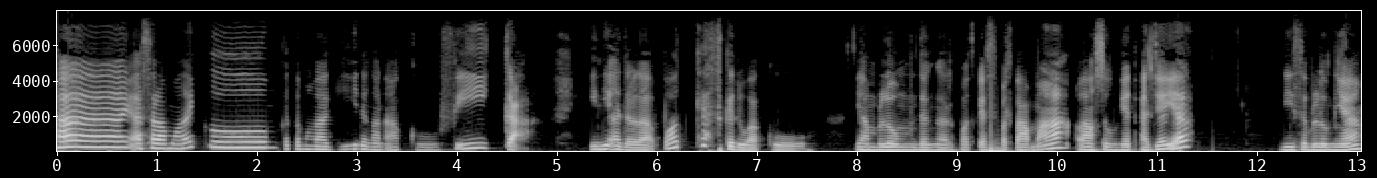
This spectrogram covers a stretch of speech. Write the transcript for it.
Hai, assalamualaikum. Ketemu lagi dengan aku, Vika. Ini adalah podcast keduaku. Yang belum dengar podcast pertama, langsung lihat aja ya di sebelumnya.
